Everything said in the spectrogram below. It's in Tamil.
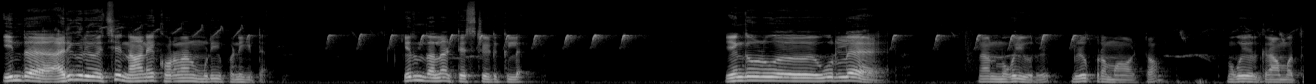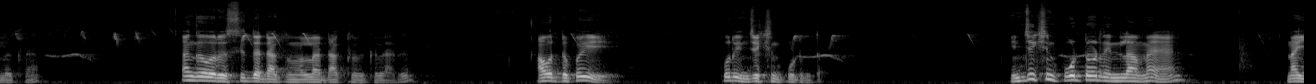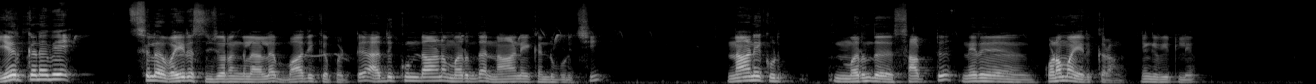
இந்த அறிகுறி வச்சு நானே கொரோனான்னு முடிவு பண்ணிக்கிட்டேன். இருந்தாலும் டெஸ்ட் எடுக்கலை. எங்கள் ஊரில் நான் முகையூர் விழுப்புரம் மாவட்டம் முகையூர் கிராமத்தில் இருக்கிறேன். அங்கே ஒரு சித்த டாக்டர் நல்ல டாக்டர் இருக்கிறாரு. அவர்கிட்ட போய் ஒரு இன்ஜெக்ஷன் போட்டுக்கிட்டேன் இன்ஜெக்ஷன் போட்டோடு இல்லாமல் நான் ஏற்கனவே சில வைரஸ் ஜுரங்களால் பாதிக்கப்பட்டு அதுக்குண்டான மருந்தை நானே கண்டுபிடிச்சி நானே கொடு மருந்தை சாப்பிட்டு நிறைய குணமாக இருக்கிறாங்க எங்கள் வீட்லேயும்.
